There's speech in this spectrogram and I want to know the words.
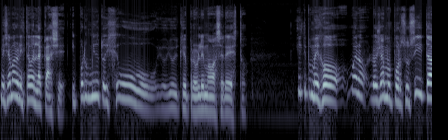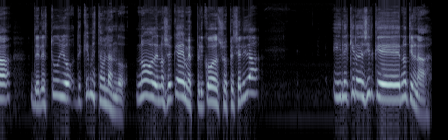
Me llamaron y estaba en la calle, y por un minuto dije, uy, uy, uy, qué problema va a ser esto. Y el tipo me dijo, bueno, lo llamo por su cita del estudio, ¿de qué me está hablando? No, de no sé qué, me explicó su especialidad. Y le quiero decir que no tiene nada.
